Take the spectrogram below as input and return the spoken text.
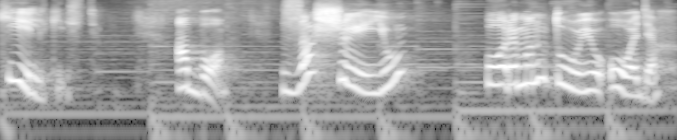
кількість. Або за шию поремонтую одяг.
